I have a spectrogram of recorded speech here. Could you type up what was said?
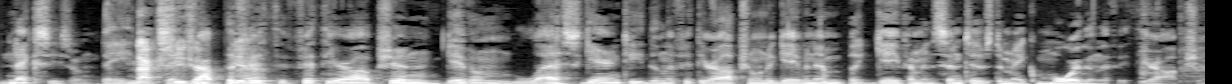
next season they next they season, dropped the yeah. fifth fifth year option, gave him less guaranteed than the fifth year option would have given him, but gave him incentives to make more than the fifth year option.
